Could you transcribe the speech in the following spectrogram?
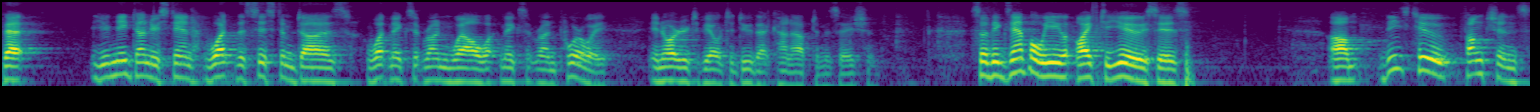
that you need to understand what the system does, what makes it run well, what makes it run poorly, in order to be able to do that kind of optimization. So the example we like to use is um, these two functions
